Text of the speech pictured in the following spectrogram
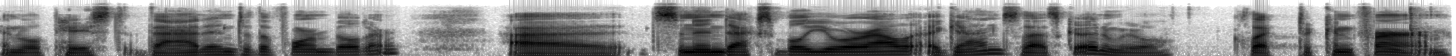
and we'll paste that into the form builder. Uh, it's an indexable URL again, so that's good, and we will click to confirm.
